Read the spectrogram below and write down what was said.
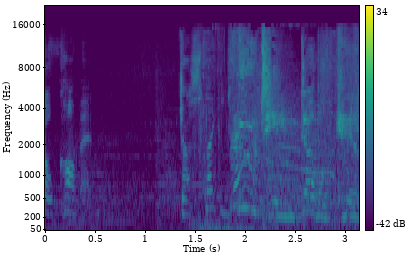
So common. Just like Blue team double kill.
